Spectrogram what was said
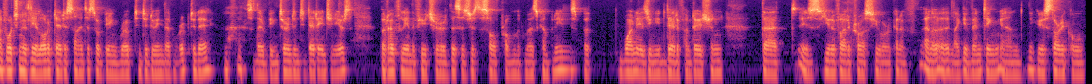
Unfortunately, a lot of data scientists are being roped into doing that work today, so they're being turned into data engineers. But hopefully, in the future, this is just a solved problem at most companies. But one is you need a data foundation that is unified across your kind of uh, like eventing and historical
